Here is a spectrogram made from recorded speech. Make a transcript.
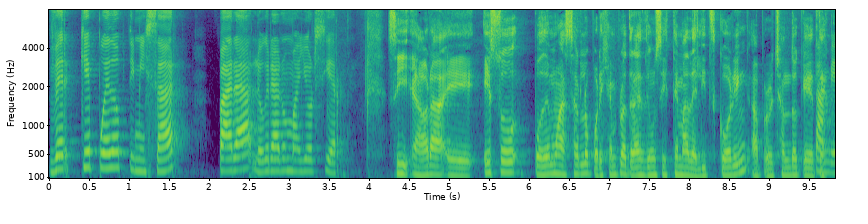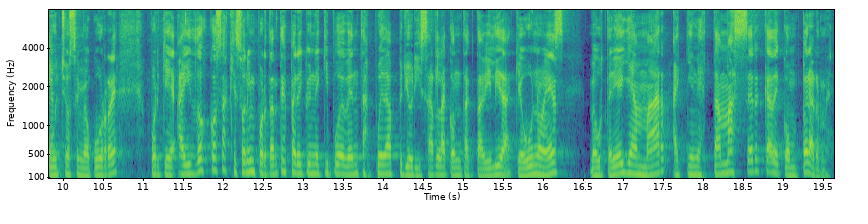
ver qué puedo optimizar para lograr un mayor cierre. Sí, ahora eh, eso podemos hacerlo, por ejemplo, a través de un sistema de lead scoring, aprovechando que te escucho, se me ocurre, porque hay dos cosas que son importantes para que un equipo de ventas pueda priorizar la contactabilidad, que uno es me gustaría llamar a quien está más cerca de comprarme.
